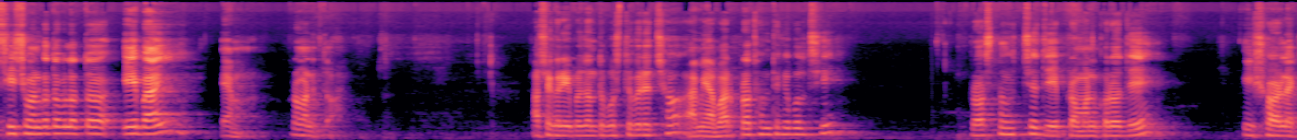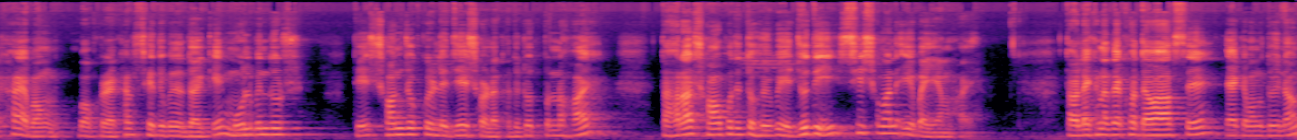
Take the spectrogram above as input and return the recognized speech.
সি সমান কত বলতো এ বাই এম প্রমাণিত। আশা করি এই পর্যন্ত বুঝতে পেরেছ। আমি আবার প্রথম থেকে বলছি, প্রশ্ন হচ্ছে যে, প্রমাণ করো যে এই সরলেখা এবং বক্ররেখার ছেদবিন্দু দ্বয়কে মূল বিন্দুতে সংযোগ করিলে যে সরলেখা দুটো উৎপন্ন হয়, তাহারা সমাপতিত হইবে যদি সি সমান এ বাই এম হয়। তাহলে এখানে দেখো দেওয়া আছে এক এবং দুই নং।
